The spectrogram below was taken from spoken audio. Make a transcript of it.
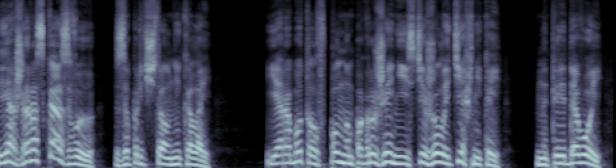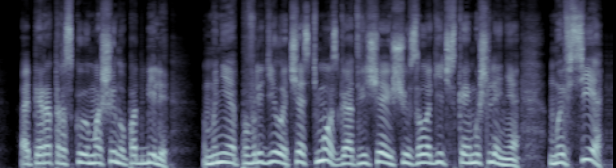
Я же рассказываю!» — запричитал Николай. «Я работал в полном погружении с тяжелой техникой. На передовой. Операторскую машину подбили. Мне повредила часть мозга, отвечающую за логическое мышление. Мы все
